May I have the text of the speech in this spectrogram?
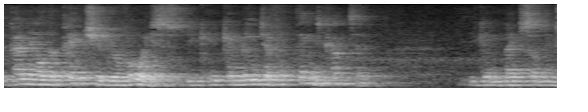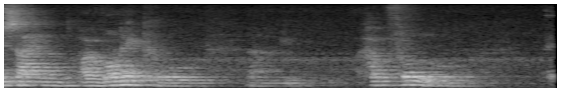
depending on the pitch of your voice, you, it can mean different things, can't it? You can make something sound ironic or um, hopeful, or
